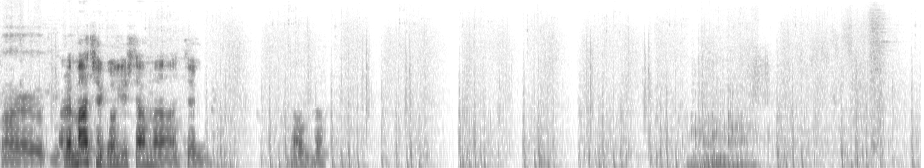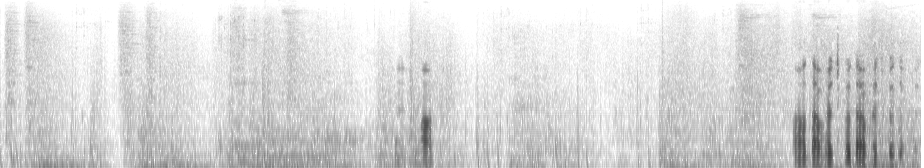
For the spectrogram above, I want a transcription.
Tak, Ale macie go gdzieś tam na tym. Dobra. O. O, dawać go, dawać go, dawać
